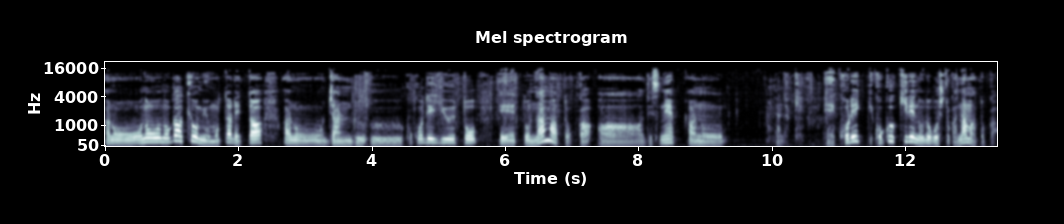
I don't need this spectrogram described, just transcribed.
あの、おのおのが興味を持たれた、あの、ジャンル、ここで言うと、えっ、と、生とか、あですね、あの、なんだっけ、えーこれ、コク切れ喉越しとか生とか、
